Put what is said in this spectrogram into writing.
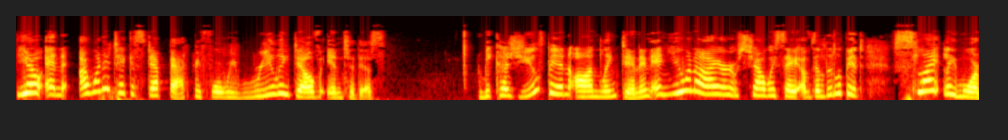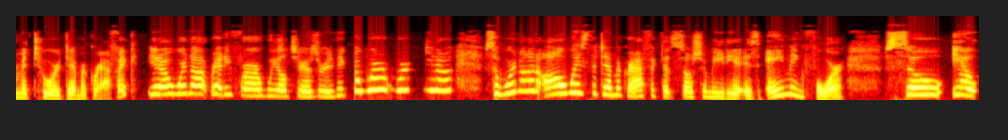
You know, and I want to take a step back before we really delve into this. Because you've been on LinkedIn and, and you and I are, shall we say, of the little bit slightly more mature demographic. You know, we're not ready for our wheelchairs or anything, but we're, we're, you know, so we're not always the demographic that social media is aiming for. So, you know,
